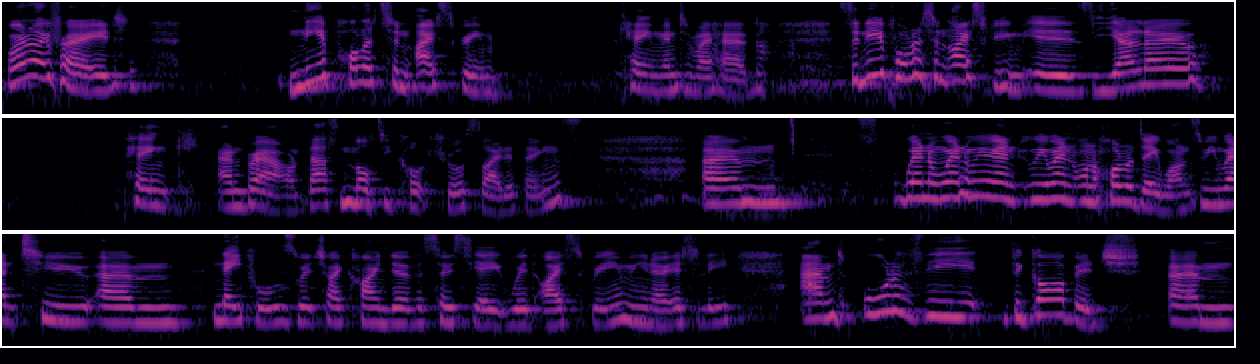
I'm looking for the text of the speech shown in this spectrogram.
when I prayed, Neapolitan ice cream came into my head. So, Neapolitan ice cream is yellow, pink, and brown. That's multicultural side of things. Um, when, when we, went, we went on a holiday once, we went to um, Naples, which I kind of associate with ice cream, you know, Italy, and all of the, the garbage um,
